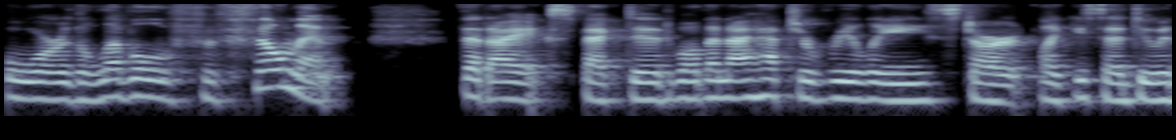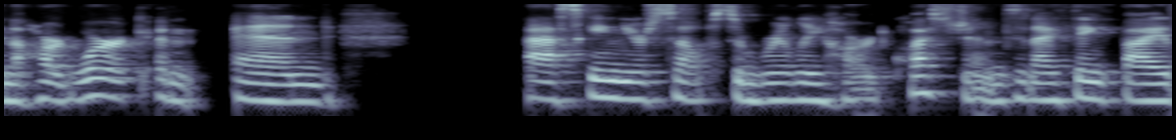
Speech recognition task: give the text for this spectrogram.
or the level of fulfillment that I expected, well then I have to really start like you said doing the hard work and and asking yourself some really hard questions. And i think by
